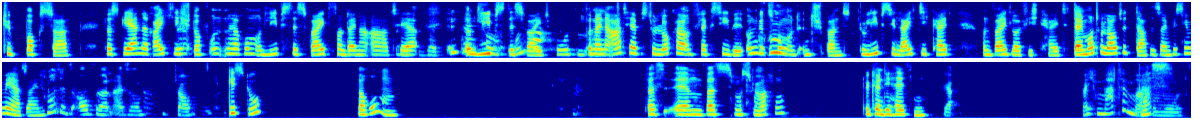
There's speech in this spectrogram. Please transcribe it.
Typ Boxer. Du hast gerne reichlich Ja. Stoff unten herum und liebst es weit von deiner Art her. Und liebst es weit. Von deiner Art her bist du locker und flexibel, ungezwungen und entspannt. Du liebst die Leichtigkeit und Weitläufigkeit. Dein Motto lautet, darf es ein bisschen mehr sein. Ich muss jetzt aufhören, also ciao. Gehst du? Warum? Was, ähm, was musst du Ja. machen? Wir können dir helfen. Weil ich Mathe machen Was? muss.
